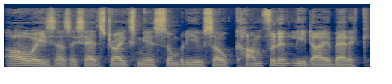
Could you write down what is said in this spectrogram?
always, as I said, strikes me as somebody who's so confidently diabetic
